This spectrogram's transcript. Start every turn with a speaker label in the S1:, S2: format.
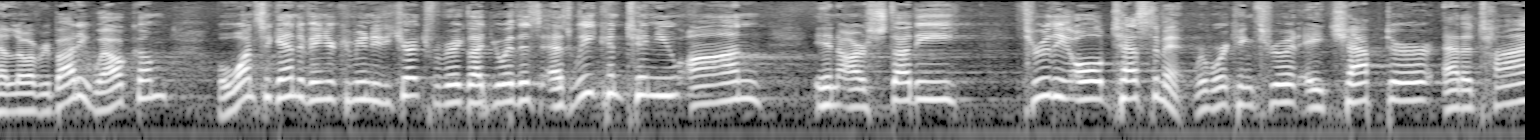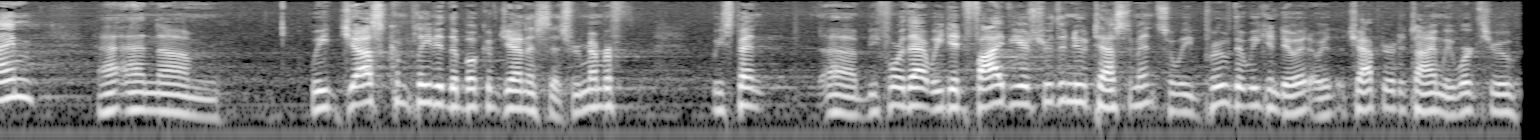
S1: Hello, everybody. Welcome once again to Vineyard Community Church. We're very glad you're with us as we continue on in our study through the Old Testament. We're working through it a chapter at a time, and um, we just completed the book of Genesis. Remember, we spent uh, before that we did five years through the New Testament, so we proved that we can do it. A chapter at a time, we worked through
